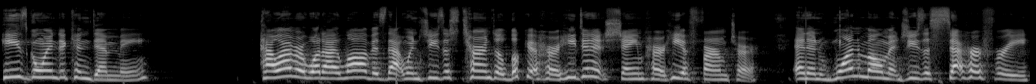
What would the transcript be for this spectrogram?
he's going to condemn me. However, what I love is that when Jesus turned to look at her, he didn't shame her, he affirmed her. And in one moment, Jesus set her free,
